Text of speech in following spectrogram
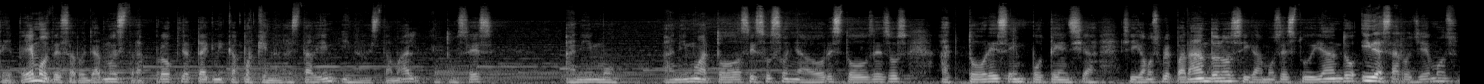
debemos desarrollar nuestra propia técnica porque nada está bien y nada está mal. Entonces, ánimo, ánimo a todos esos soñadores, todos esos actores en potencia. Sigamos preparándonos, sigamos estudiando y desarrollemos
